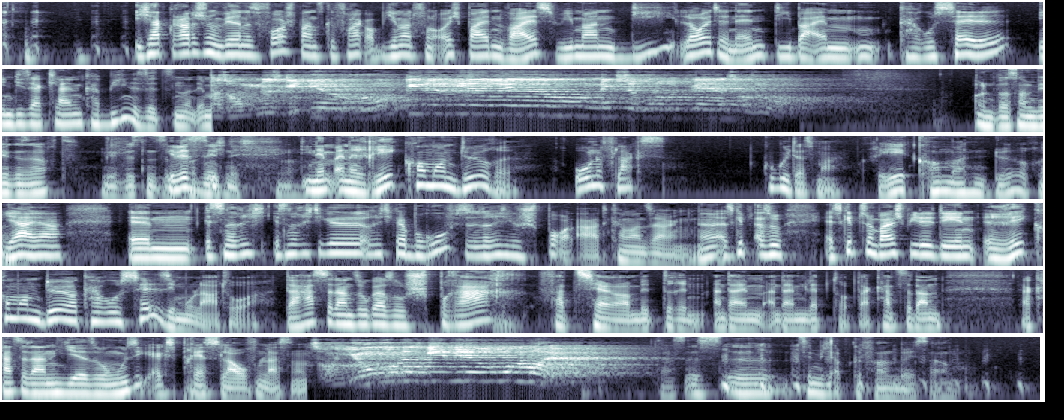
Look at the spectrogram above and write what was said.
ich habe gerade schon während des Vorspanns gefragt, ob jemand von euch beiden weiß, wie man die Leute nennt, die bei einem Karussell in dieser kleinen Kabine sitzen und immer so und es geht hier rum, geht es wieder hier, und nächste Runde rückwärts und so. Und was haben wir gesagt? Wir wissen es nicht. nicht. Die nennt man Rekommandeure. Ohne Flachs. Googelt das mal. Rekommandeure. Ja, ja. Ähm, ist eine, richt- ist ein richtige, richtiger Beruf, ist eine richtige Sportart, kann man sagen. Ne? Es gibt also, es gibt zum Beispiel den Rekommandeur Karussell-Simulator. Da hast du dann sogar so Sprachverzerrer mit drin an deinem, an deinem Laptop. Da kannst du dann, da kannst du dann hier so Musikexpress laufen lassen. und so. Das ist äh, ziemlich abgefahren, würde ich sagen.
